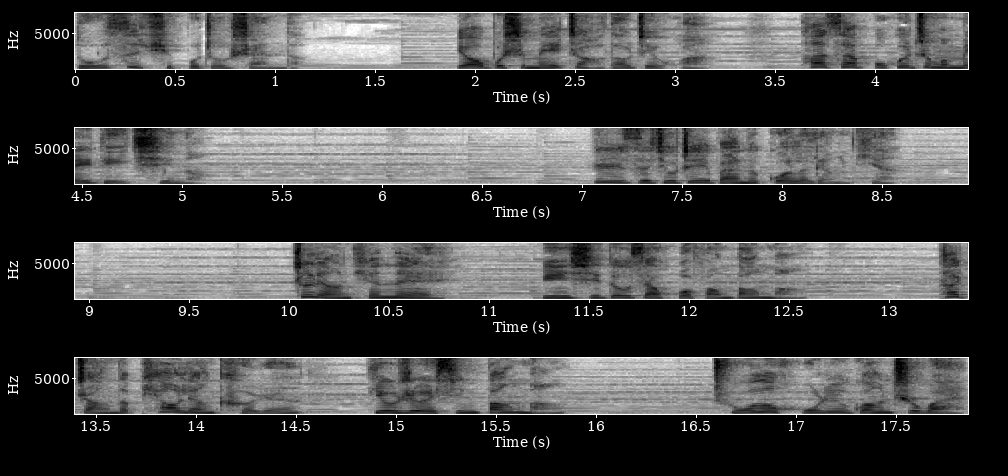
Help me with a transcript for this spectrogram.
独自去不周山的，要不是没找到这花，他才不会这么没底气呢。日子就这般的过了两天。这两天内，云溪都在伙房帮忙，她长得漂亮可人，又热心帮忙。除了胡绿光之外，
